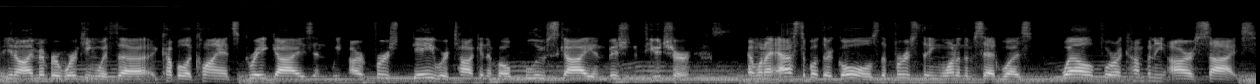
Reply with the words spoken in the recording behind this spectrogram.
you know, I remember working with uh, a couple of clients, great guys, and we, our first day we're talking about blue sky and vision future. And when I asked about their goals, the first thing one of them said was, well, for a company our size.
